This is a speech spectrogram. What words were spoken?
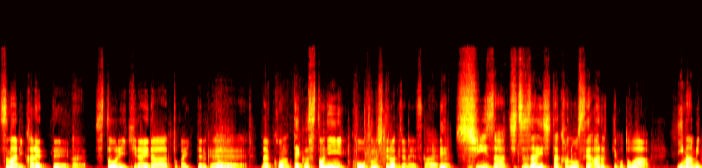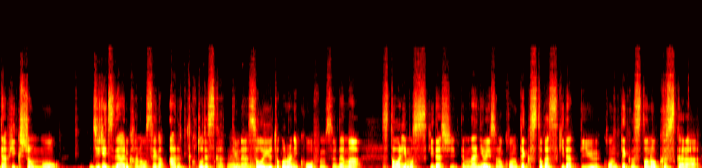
つまり彼ってはい、ストーリー嫌いだとか言ってるけど、えだからコンテクストに興奮してるわけじゃないですか。はいはいえ、シーザー実在した可能性あるってことは、今見たフィクションも事実である可能性があるってことですかっていううんな、そういうところに興奮する。だまあ、ストーリーも好きだし、でも何よりそのコンテクストが好きだっていう、コンテクストのクスから、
